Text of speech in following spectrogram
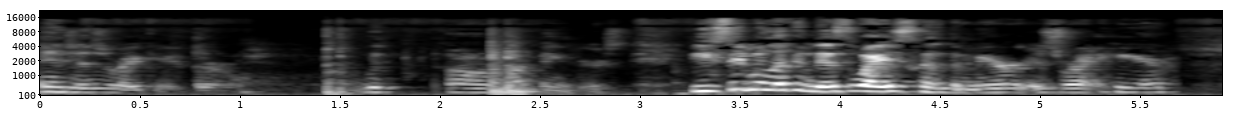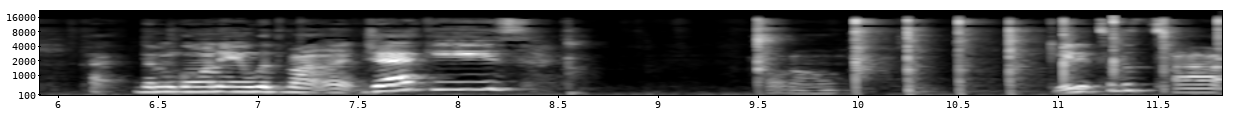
And just rake it through with um, my fingers. If you see me looking this way, it's because the mirror is right here. Okay, then I'm going in with my Aunt Jackie's. Hold on. Get it to the top.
